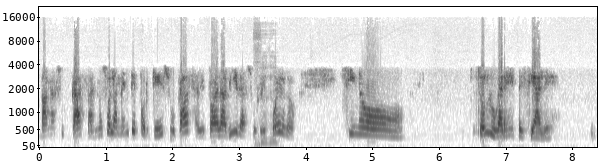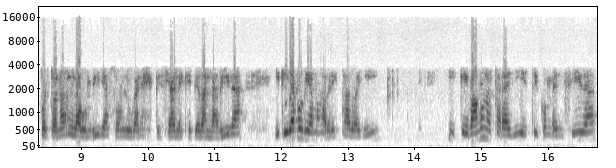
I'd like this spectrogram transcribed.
van a sus casas, no solamente porque es su casa de toda la vida, su recuerdo, sino son lugares especiales, Puerto y La Bombilla son lugares especiales que te dan la vida y que ya podíamos haber estado allí y que vamos a estar allí, estoy convencida,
